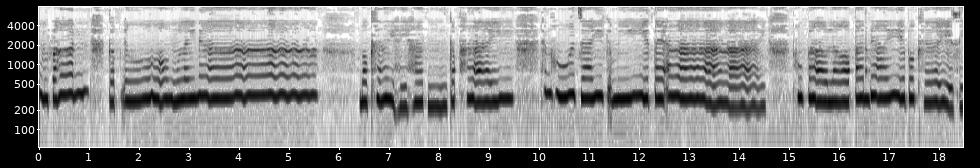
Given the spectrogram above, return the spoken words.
มฝัน กับน้องเลยนะ เคยให้หักกับใครทั้งหัวใจก็มีแต่อายผู้เบาหล่อปานใดบ่เคยสิ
